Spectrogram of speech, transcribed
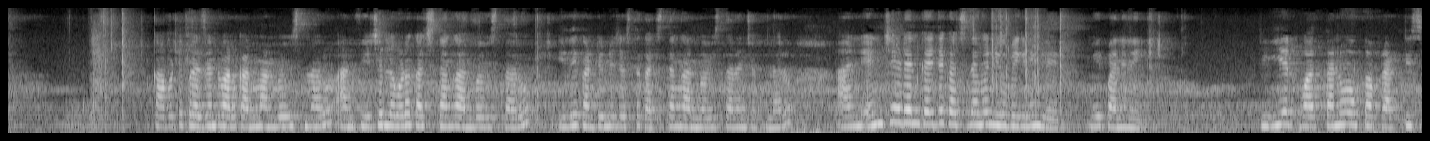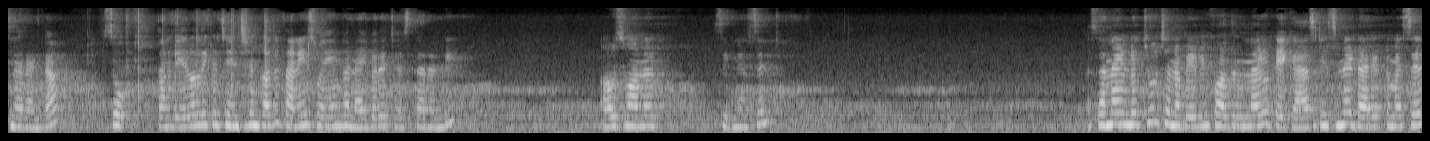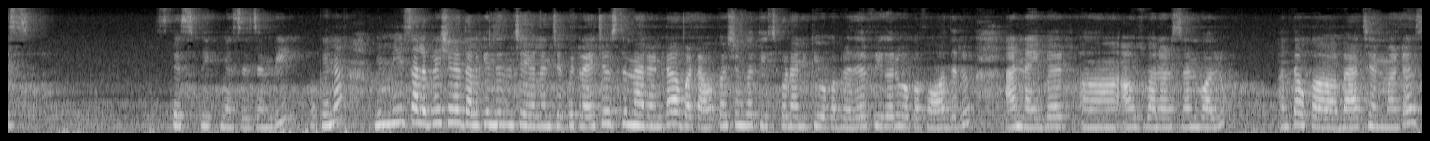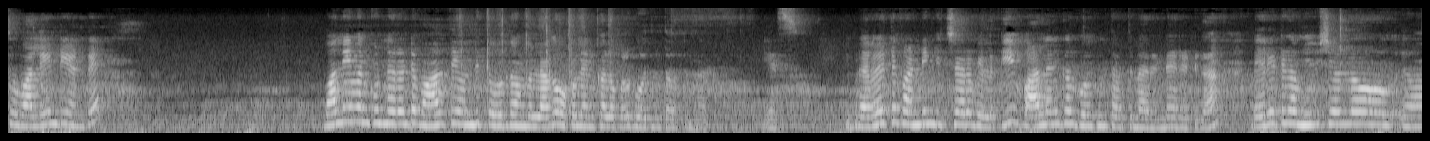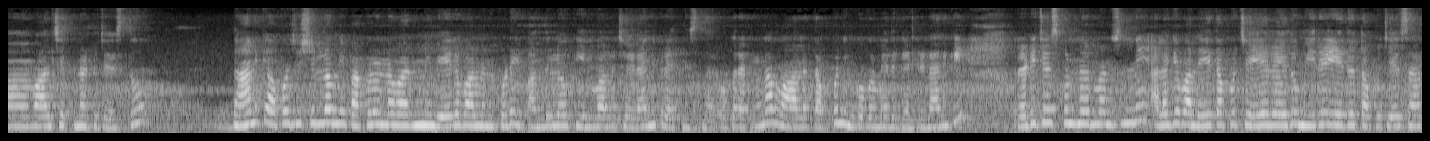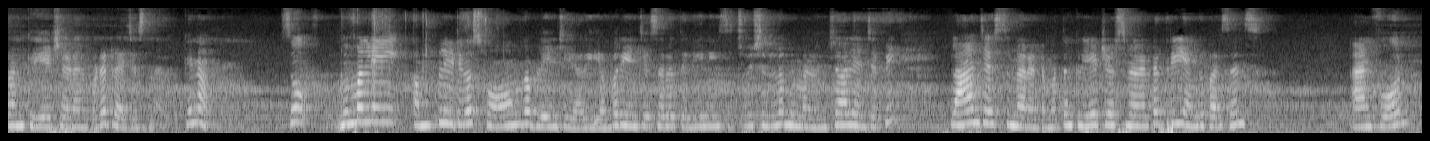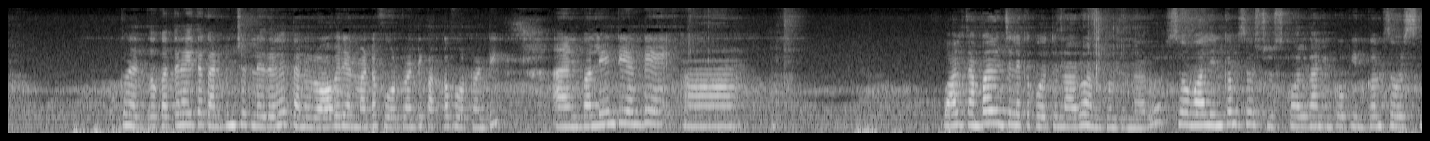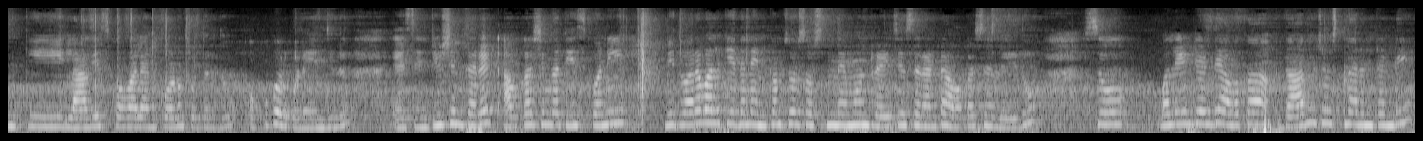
కాబట్టి ప్రజెంట్ వాళ్ళ కర్మ అనుభవిస్తున్నారు. అండ్ ఫ్యూచర్లో కూడా ఖచ్చితంగా అనుభవిస్తారు. ఇది కంటిన్యూ చేస్తే ఖచ్చితంగా అనుభవిస్తారని చెప్తున్నారు. అండ్ ఎండ్ చేయడానికి అయితే ఖచ్చితంగా న్యూ బిగినింగ్ లేదు. మీ పనిని. క్లియర్ తను ఒక ప్రాక్టీస్నర్ అంట సో తను వేరే వాళ్ళ దగ్గర చేయించడం కాదు తనే స్వయంగా నైబరే చేస్తారండి. హౌస్ ఓనర్ సిగ్నిఫికెంట్ సన్న ఉండొచ్చు చిన్న బేబీ ఫాదర్ ఉన్నారు. టేక్ యాజ్ రీజనే డైరెక్ట్ మెసేజ్ స్పెసిఫిక్ మెసేజ్ అండి. ఓకేనా? మేము మీ సెలబ్రేషన్ తలకిందులు చేయాలని చెప్పి ట్రై చేస్తున్నారంట. బట్ అవకాశంగా తీసుకోవడానికి ఒక బ్రదర్ ఫిగర్ ఒక father and neighbour house owner son వాళ్ళు అంతా ఒక బ్యాచ్ అనమాట సో వాళ్ళు ఏంటి అంటే వాళ్ళు ఏమనుకుంటున్నారంటే వాళ్ళతే ఉంది తోడు దొంగలాగా ఒకరు వెనకాల ఒకరు గోతులు తవ్వుతున్నారు. ఎస్ ఇప్పుడు ఎవరైతే ఫండింగ్ ఇచ్చారో వీళ్ళకి వాళ్ళ వెనకాల గోతులు తవ్వుతున్నారు డైరెక్ట్గా. డైరెక్ట్గా మీ విషయంలో వాళ్ళు చెప్పినట్టు చేస్తూ దానికి అపోజిషన్లో మీ పక్కన ఉన్న వారిని వేరే వాళ్ళని కూడా అందులోకి ఇన్వాల్వ్ చేయడానికి ప్రయత్నిస్తున్నారు. ఒక రకంగా వాళ్ళ తప్పుని ఇంకొక మీద గెంటడానికి రెడీ చేసుకుంటున్నారు మనుషుల్ని. అలాగే వాళ్ళు ఏ తప్పు చేయలేదు మీరే ఏదో తప్పు చేశారు అని క్రియేట్ చేయడానికి కూడా ట్రై చేస్తున్నారు. ఓకేనా? సో మిమ్మల్ని కంప్లీట్గా స్ట్రాంగ్గా బ్లేమ్ చేయాలి. ఎవరు ఏం చేశారో తెలియని సిచ్యువేషన్లో మిమ్మల్ని ఉంచాలి అని చెప్పి ప్లాన్ చేస్తున్నారంట. మొత్తం క్రియేట్ చేస్తున్నారంట three young persons and four. ఒక ఒక అతను అయితే కనిపించట్లేదు తను రాబరీ అనమాట ఫోర్ ట్వంటీ పక్క ఫోర్ ట్వంటీ. అండ్ వాళ్ళు ఏంటి అంటే వాళ్ళు సంపాదించలేకపోతున్నారు అనుకుంటున్నారు. సో వాళ్ళ ఇన్కమ్ సోర్స్ చూసుకోవాలి కానీ ఇంకొక ఇన్కమ్ సోర్స్కి లాగేసుకోవాలి అనుకోవడం కుదరదు. ఒప్పుకోరు కూడా ఏంజిల్. ఎస్ ఇంట్యూషన్ కరెక్ట్ అవకాశంగా తీసుకొని మీ ద్వారా వాళ్ళకి ఏదైనా ఇన్కమ్ సోర్స్ వస్తుందేమో అని ట్రై చేశారంటే అవకాశం లేదు. సో వాళ్ళు ఏంటంటే అవకా దారులు చూస్తున్నారంటండి.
